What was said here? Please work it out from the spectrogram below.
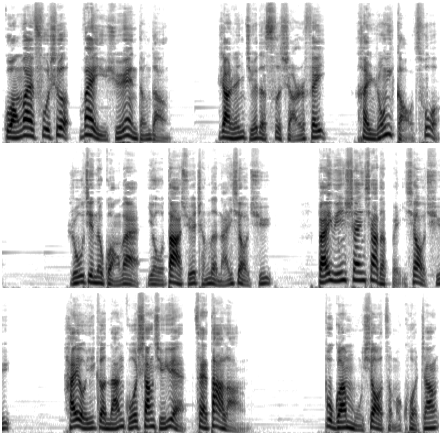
广外附设外语学院等等，让人觉得似是而非，很容易搞错。”如今的广外有大学城的南校区，白云山下的北校区，还有一个南国商学院在大朗。不管母校怎么扩张，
